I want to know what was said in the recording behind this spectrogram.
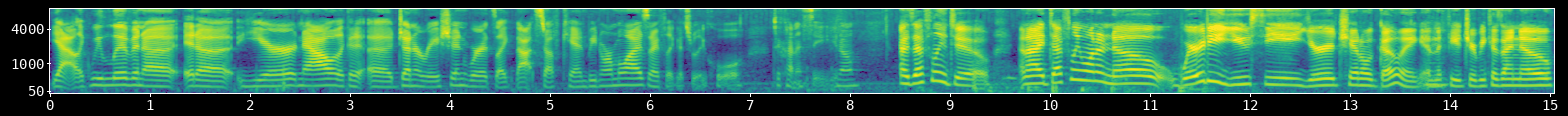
yeah like we live in a in a year now like a, a generation where it's like that stuff can be normalized and i feel like it's really cool to kind of see you know I definitely do. And I definitely want to know where do you see your channel going in the mm-hmm. future? Because I know,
